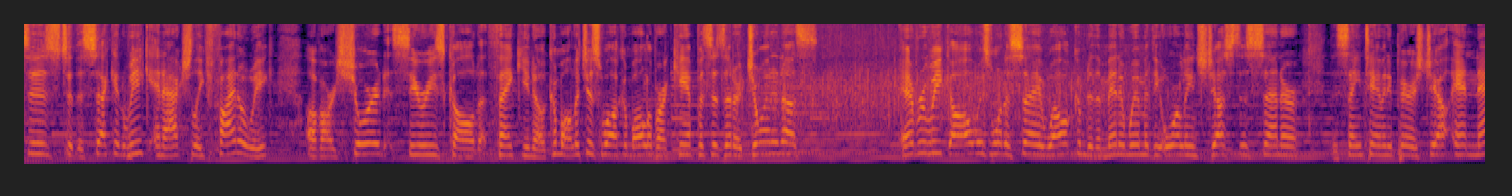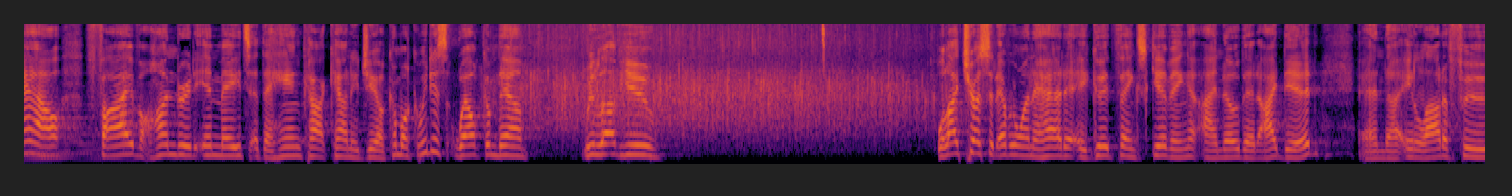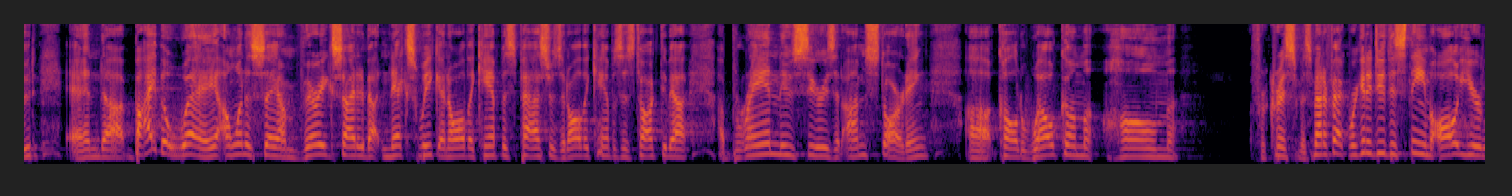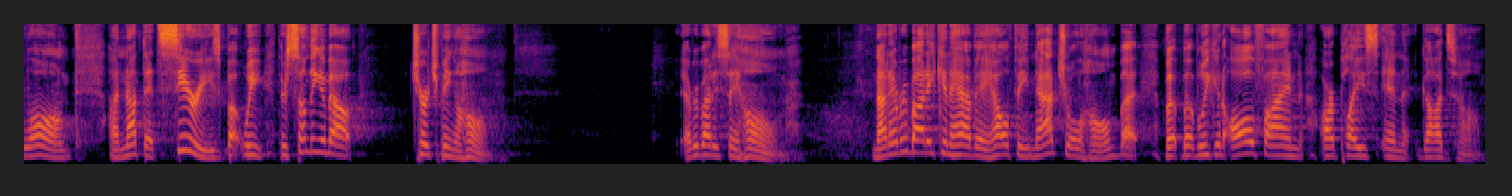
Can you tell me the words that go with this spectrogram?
to the second week and actually final week of our short series called Thank You Note. Come on, let's just welcome all of our campuses that are joining us. Every week, I always want to say welcome to the men and women at the Orleans Justice Center, the St. Tammany Parish Jail, and now 500 inmates at the Hancock County Jail. Come on, can we just welcome them? We love you. Well, I trust that everyone had a good Thanksgiving. I know that I did and uh, ate a lot of food. And uh, by the way, I want to say I'm very excited about next week. and all the campus pastors at all the campuses talked about a brand new series that I'm starting uh, called Welcome Home for Christmas. Matter of fact, we're going to do this theme all year long. Uh, not that series, but we there's something about church being a home. Everybody say home. Not everybody can have a healthy natural home, but, but, but we can all find our place in God's home.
